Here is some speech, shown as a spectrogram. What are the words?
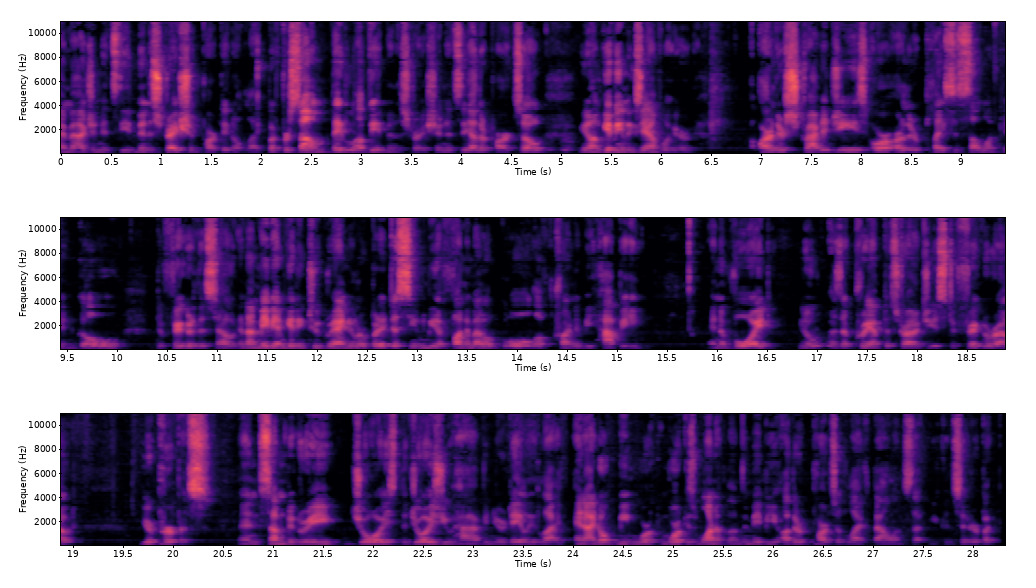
I imagine it's the administration part they don't like, but for some, they love the administration. It's the other part. So, you know, I'm giving an example here. Are there strategies or are there places someone can go to figure this out? And I, maybe I'm getting too granular, but it does seem to be a fundamental goal of trying to be happy and avoid, you know, as a preemptive strategy is to figure out your purpose and some degree joys, the joys you have in your daily life. And I don't mean work, work is one of them. There may be other parts of life balance that you consider, but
